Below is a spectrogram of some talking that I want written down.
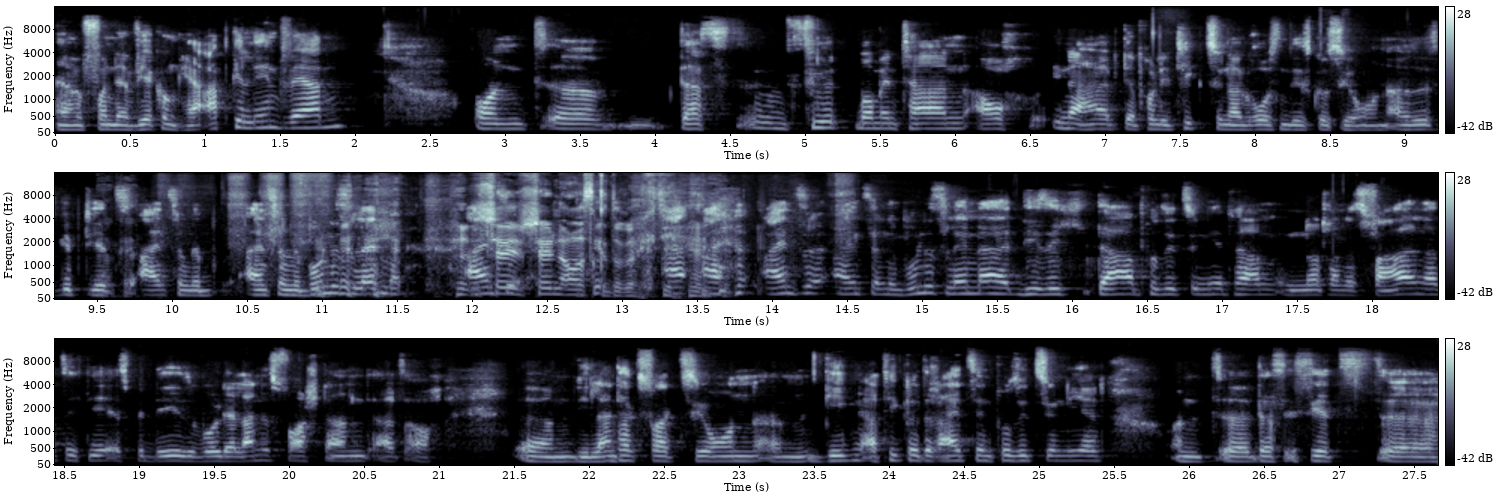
äh, von der Wirkung her abgelehnt werden. Und äh, das äh, führt momentan auch innerhalb der Politik zu einer großen Diskussion. Also es gibt jetzt okay. einzelne, einzelne Bundesländer. einzel schön, schön ausgedrückt. Einzel, einzelne Bundesländer, die sich da positioniert haben. In Nordrhein-Westfalen hat sich die SPD, sowohl der Landesvorstand als auch ähm, die Landtagsfraktion ähm, gegen Artikel 13 positioniert. Und äh, das ist jetzt äh,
